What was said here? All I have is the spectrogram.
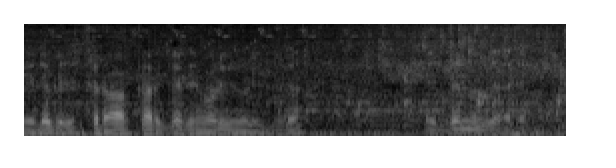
ਇਹਦੇ ਵਿੱਚ ਸੁਰਾਖ ਕਰਕੇ ਤੇ ਹੌਲੀ ਹੌਲੀ ਜਿਹੜਾ ਇੱਧਰ ਨੂੰ ਜਾ ਰਿਹਾ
